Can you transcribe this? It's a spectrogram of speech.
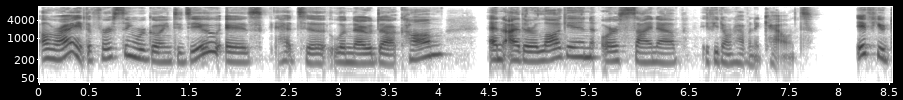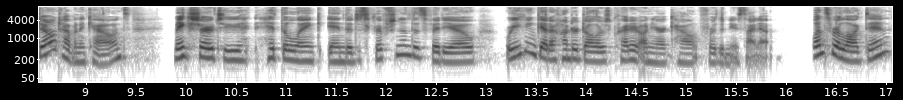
All right, the first thing we're going to do is head to linode.com and either log in or sign up if you don't have an account. If you don't have an account, make sure to hit the link in the description of this video where you can get $100 credit on your account for the new signup. Once we're logged in,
